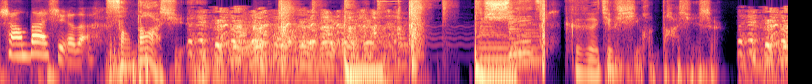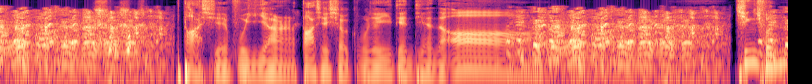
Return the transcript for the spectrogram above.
上大学的，上大学，哥哥就喜欢大学生。大学不一样啊，大学小姑娘一天天的啊，清纯呢。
